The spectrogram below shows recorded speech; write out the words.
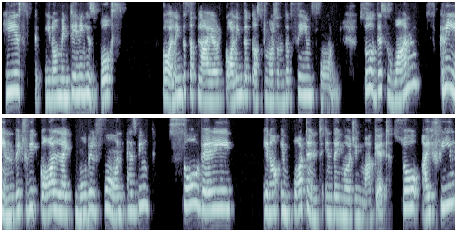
He is, you know, maintaining his books calling the supplier, calling the customers on the same phone. So this one screen, which we call like mobile phone, has been so very, you know, important in the emerging market. So I feel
